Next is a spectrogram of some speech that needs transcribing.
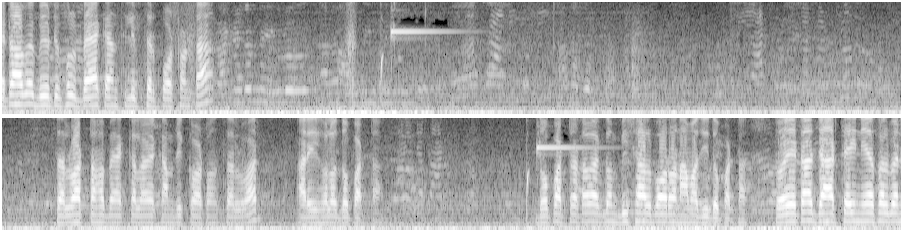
এটা হবে বিউটিফুল ব্যাক অ্যান্ড স্লিপসের পোর্শনটা সালোয়ারটা হবে এক কালারের কামরিক কটন সালোয়ার। আর এই হলো দোপাট্টা। দোপাট্টাটাও একদম বিশাল বড় নামাজি দোপাট্টা। তো এটা যার চাই নিয়ে ফেলবেন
